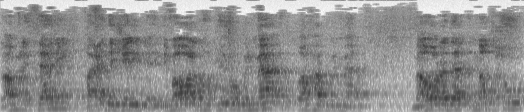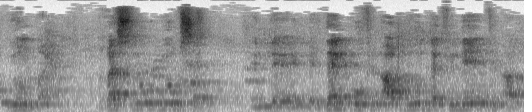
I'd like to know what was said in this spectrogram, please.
الأمر الثاني قاعدة جليله إن ما ورد تطهيره بالماء يطهر بالماء. ما ورد نضحه ينضح غسله يغسل. دلكه في الأرض يدلك في الإيه؟ في الأرض.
